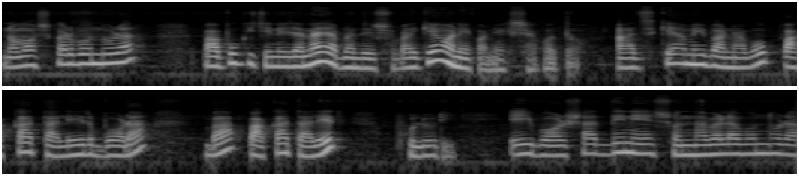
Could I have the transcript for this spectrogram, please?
নমস্কার বন্ধুরা, পাপু কিচেনে জানাই আপনাদের সবাইকে অনেক অনেক স্বাগত। আজকে আমি বানাবো পাকা তালের বড়া বা পাকা তালের ফুলুরি। এই বর্ষার দিনে সন্ধ্যাবেলা বন্ধুরা,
